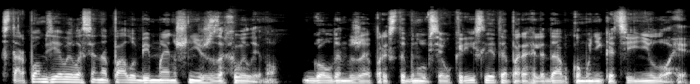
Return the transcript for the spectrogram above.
Старпом з'явилася на палубі менш ніж за хвилину. Голден вже пристебнувся у кріслі та переглядав комунікаційні логи.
